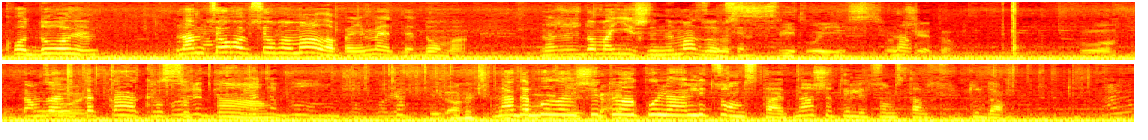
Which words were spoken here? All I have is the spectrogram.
ходоги. Нам цього всього мало, розумієте, вдома. У нас же ж вдома їжі нема У зовсім. нас світло є, Да. взагалі-то. О, Там взагалі давай. така Боже, без красота. света был лучше, Коля. Да. Надо было еще туда, Коля, лицом стать. На что ты лицом став туда? А ну,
